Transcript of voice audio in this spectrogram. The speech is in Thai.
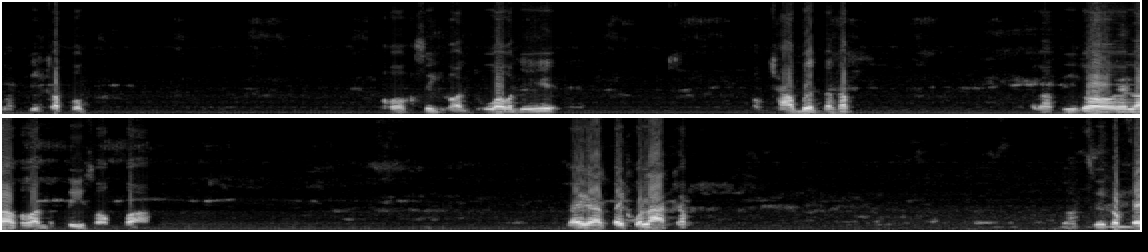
วัสดีครับผมออกสิ่งก่อนทัวร์วันนี้ ออกเช้าเบิดนะครับขณะนี้ก็เวลาประมาณตีสองกว่ารายงานไปโคราชครับซื้อกาแฟ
